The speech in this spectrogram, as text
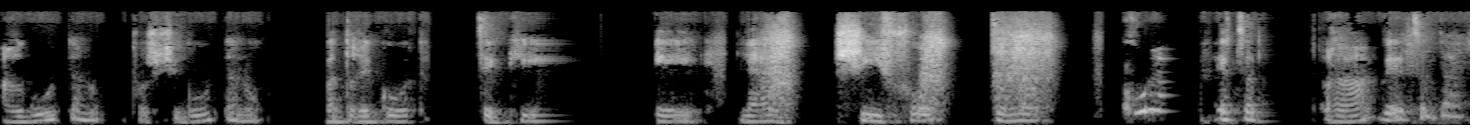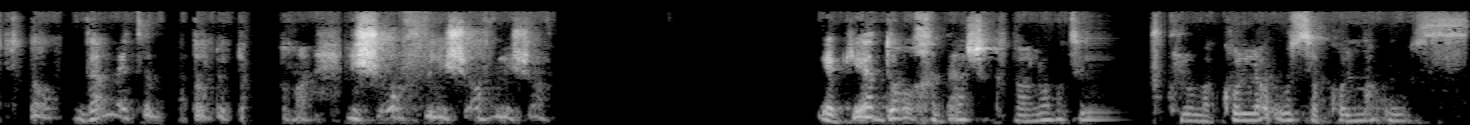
הרגו אותנו פה, שיגעו אותנו, מדרגות, הישגים, אה, לשאיפות, תונות, כולם, עץ הרע ועץ הדעת טוב, גם עץ הדעת טוב בתורה, לשאוף ולשאוף ולשאוף. יגיע דור חדש שכבר לא רוצה כלום, הכל לעוס, הכל מאוס.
